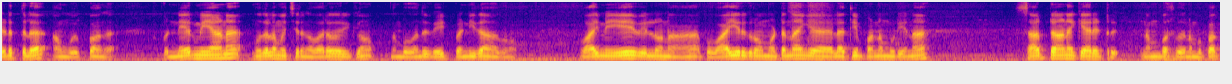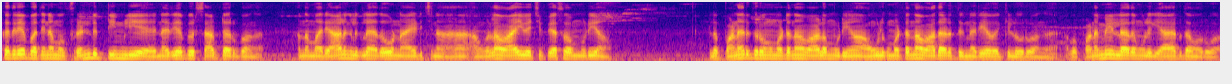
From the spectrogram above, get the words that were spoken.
இடத்துல அவங்க வைப்பாங்க. இப்போ நேர்மையான முதலமைச்சருங்க வர வரைக்கும் நம்ம வந்து வெயிட் பண்ணி தான் ஆகணும். வாய்மையே வெல்லும்னா இப்போ வாய் இருக்கிறவங்க மட்டும்தான் இங்கே எல்லாத்தையும் பண்ண முடியும்னா சாஃப்டான கேரக்டர் நம்ம நம்ம பக்கத்துலேயே பார்த்தீங்கன்னா நம்ம ஃப்ரெண்டு டீம்லேயே நிறைய பேர் சாஃப்டாக இருப்பாங்க. அந்த மாதிரி ஆளுங்களுக்குலாம் ஏதோ ஒன்று ஆயிடுச்சுன்னா அவங்களாம் வாய் வச்சு பேச முடியும். இல்லை பணம் இருக்கிறவங்க மட்டும்தான் வாழ முடியும். அவங்களுக்கு மட்டும்தான் வாதாடத்துக்கு நிறைய வக்கீல் வருவாங்க. அப்போ பணமே இல்லாதவங்களுக்கு யார் தான் வருவா?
